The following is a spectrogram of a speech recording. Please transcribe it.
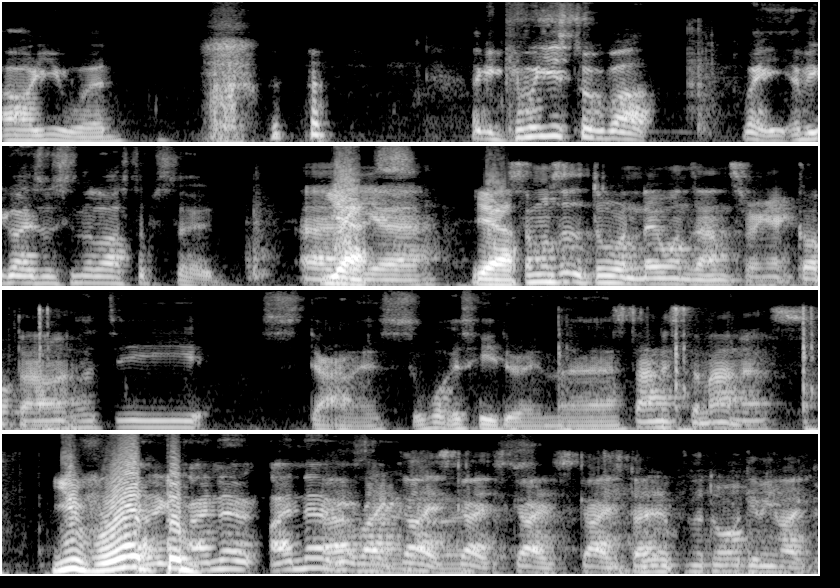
Oh, you would. okay, can we just talk about. Wait, have you guys seen the last episode? Uh, Yes. Yeah. Yeah. Someone's at the door and no one's answering it. God damn it. Bloody Stannis. What is he doing there? Stannis the Manus. You've I, read I the. know, I know. Uh, right, guys, guys, guys, guys, don't open the door. Give me like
